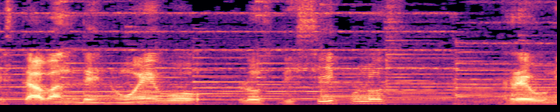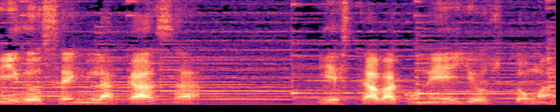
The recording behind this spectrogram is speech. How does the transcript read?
estaban de nuevo los discípulos reunidos en la casa y estaba con ellos Tomás.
